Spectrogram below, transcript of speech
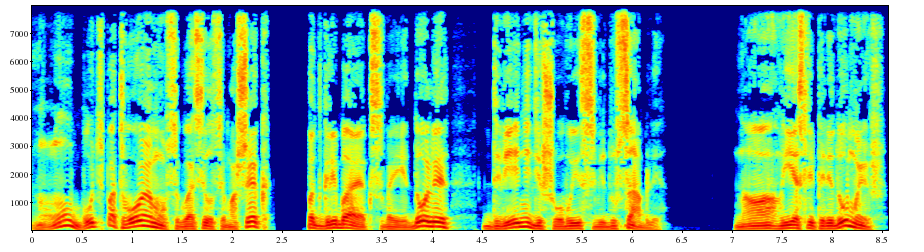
Ну, будь по-твоему, согласился Машек, подгребая к своей доле две недешевые с виду сабли. Но если передумаешь...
